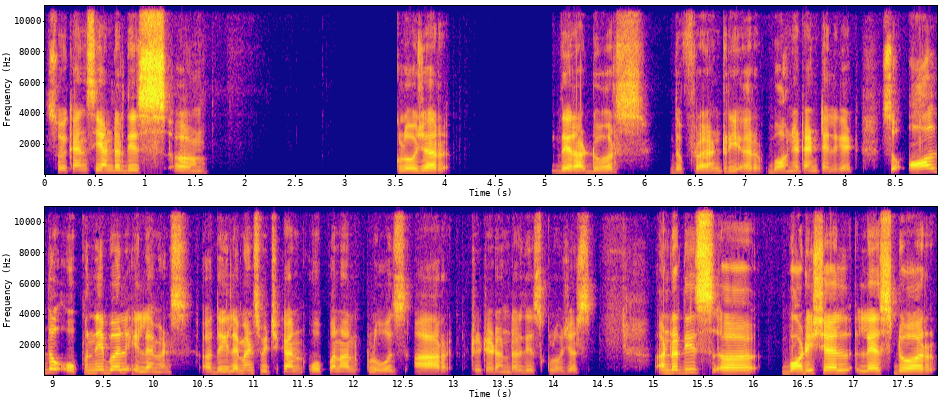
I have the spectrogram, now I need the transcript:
So you can see under this um, closure there are doors the front rear bonnet and tailgate so all the openable elements uh, the elements which can open and close are treated under these closures. Under this uh, body shell less door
